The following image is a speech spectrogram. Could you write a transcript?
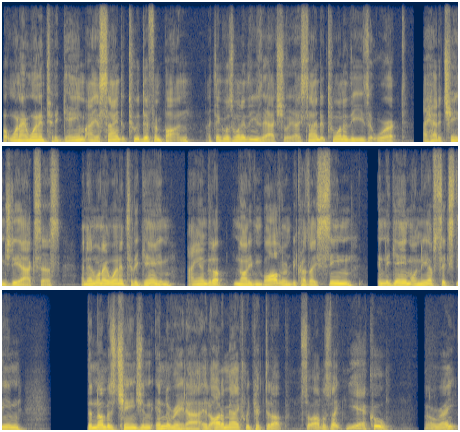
But when I went into the game, I assigned it to a different button. I think it was one of these actually. I assigned it to one of these. It worked. I had to change the access. And then when I went into the game, I ended up not even bothering because I seen in the game on the F-16 the numbers changing in the radar. It automatically picked it up. So I was like, yeah, cool. All right,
